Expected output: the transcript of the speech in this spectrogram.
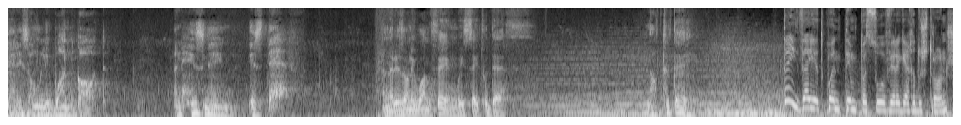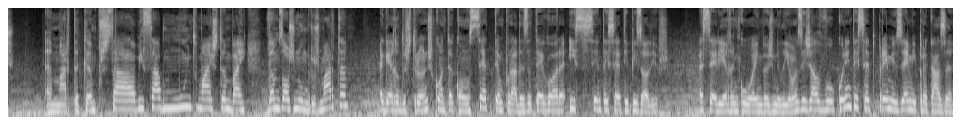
There is only one God, and his name is death. And there is only one thing we say to death Not today. Tem ideia de quanto tempo passou a ver a Guerra dos Tronos? A Marta Campos sabe e sabe muito mais também. Vamos aos números, Marta? A Guerra dos Tronos conta com 7 temporadas até agora e 67 episódios. A série arrancou em 2011 e já levou 47 prémios Emmy para casa,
